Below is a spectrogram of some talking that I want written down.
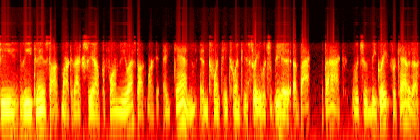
see the Canadian stock market actually outperform the U.S. stock market again in 2023, which would be a, a back to back, which would be great for Canada.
